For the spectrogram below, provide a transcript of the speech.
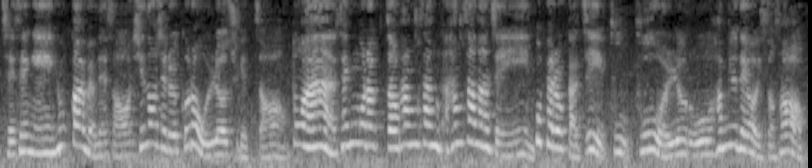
재생의 효과 면에서 시너지를 끌어올려 주겠죠. 또한 생물학적 항산, 항산화제인 코페롤까지 부, 부원료로 함유되어 있어서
